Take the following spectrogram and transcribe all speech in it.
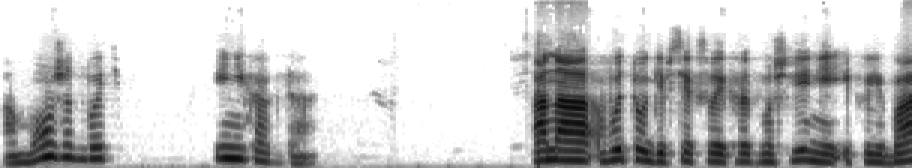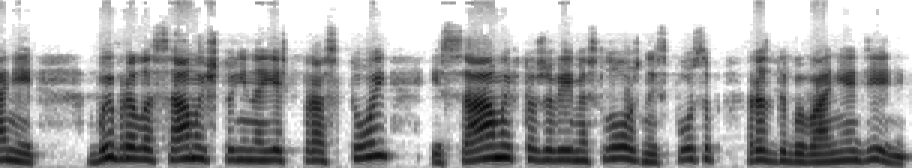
а может быть, и никогда. Она в итоге всех своих размышлений и колебаний выбрала самый что ни на есть простой и самый в то же время сложный способ раздобывания денег.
